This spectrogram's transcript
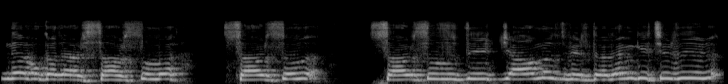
ne bu kadar sarsılı, sarsılı, sarsılacağımız bir dönem geçirdi,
